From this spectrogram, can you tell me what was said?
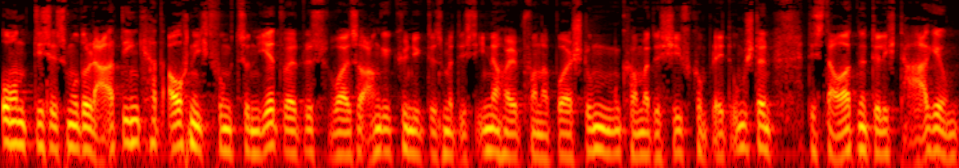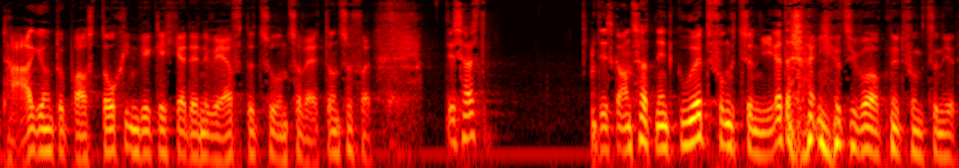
Und dieses Modularding hat auch nicht funktioniert, weil das war also angekündigt, dass man das innerhalb von ein paar Stunden kann man das Schiff komplett umstellen. Das dauert natürlich Tage um Tage und du brauchst doch in Wirklichkeit eine Werft dazu und so weiter und so fort. Das heißt, das Ganze hat nicht gut funktioniert, also eigentlich hat es überhaupt nicht funktioniert.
